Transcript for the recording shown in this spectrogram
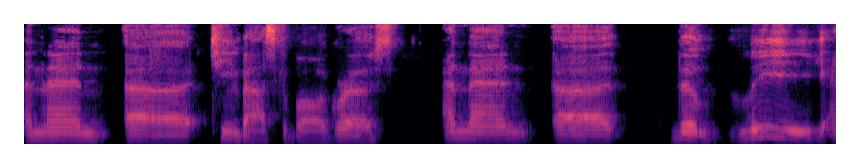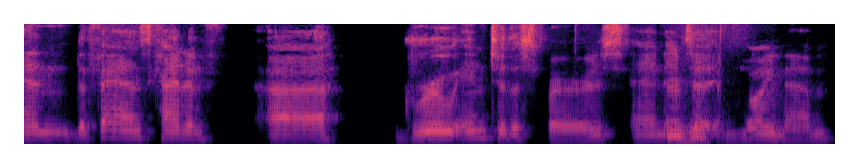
And then uh, team basketball, gross. And then uh, the league and the fans kind of uh, grew into the Spurs and into enjoying them,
